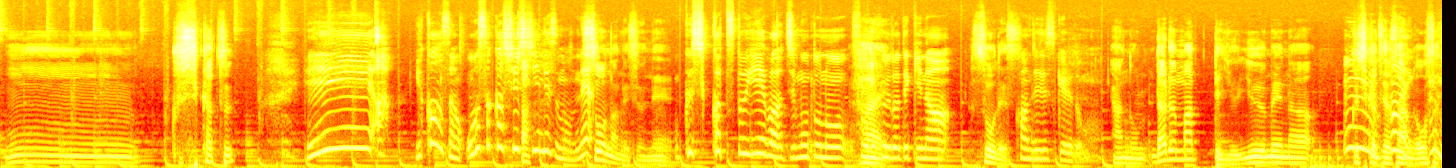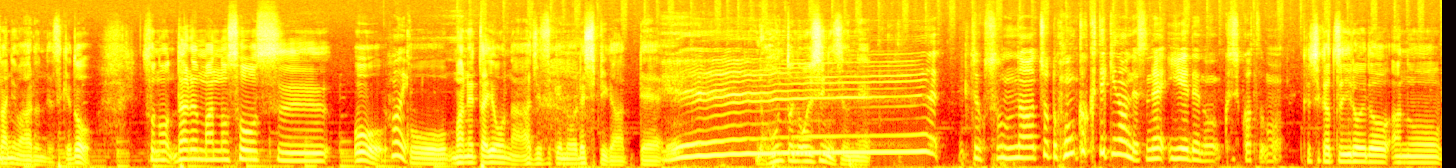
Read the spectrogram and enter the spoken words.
うーん串カツ、いえー、あゆかんさん大阪出身ですもんね。そうなんですよね。串カツといえば地元のソウルフード的なそうです。感じですけれども、あのだるまっていう有名な串カツ屋さんがうん大阪にはあるんですけど、そのだるまのソースをはい。こう真似たような味付けのレシピがあって、へえ本当に美味しいんですよね。じゃあそんなちょっと本格的なんですね家での串カツも。串カツいろいろあの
